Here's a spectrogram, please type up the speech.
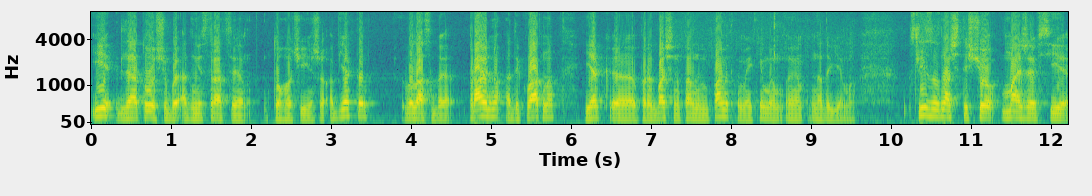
і для того, щоб адміністрація того чи іншого об'єкта вела себе правильно, адекватно, як е, передбачено певними пам'ятками, які ми надаємо. Слід зазначити, що майже всі,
